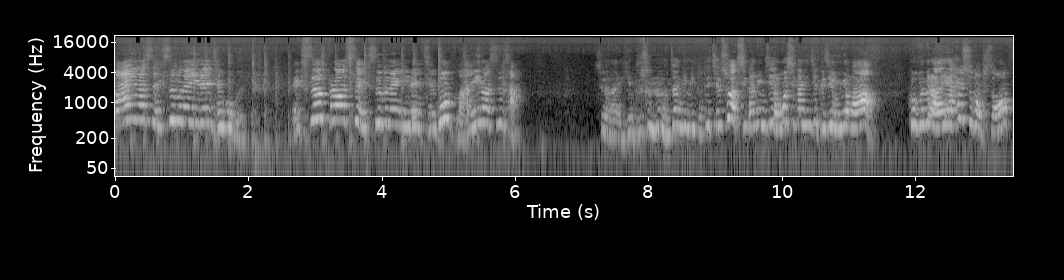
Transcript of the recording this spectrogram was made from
마이너스 x분의 1의 제곱은 x 플러스 x분의 1의 제곱 마이너스 4. 수연아, 이게 무슨 원장님이 도대체 수학 시간인지 영어 시간인지 그지 응용아? 구분을 아예 할 수가 없어.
